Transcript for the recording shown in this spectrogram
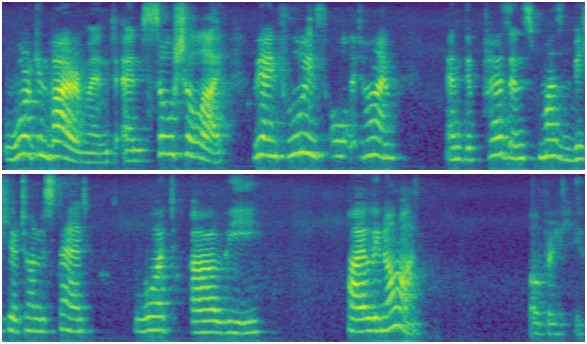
work environment and social life, we are influenced all the time, and the presence must be here to understand what are we piling on over here.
